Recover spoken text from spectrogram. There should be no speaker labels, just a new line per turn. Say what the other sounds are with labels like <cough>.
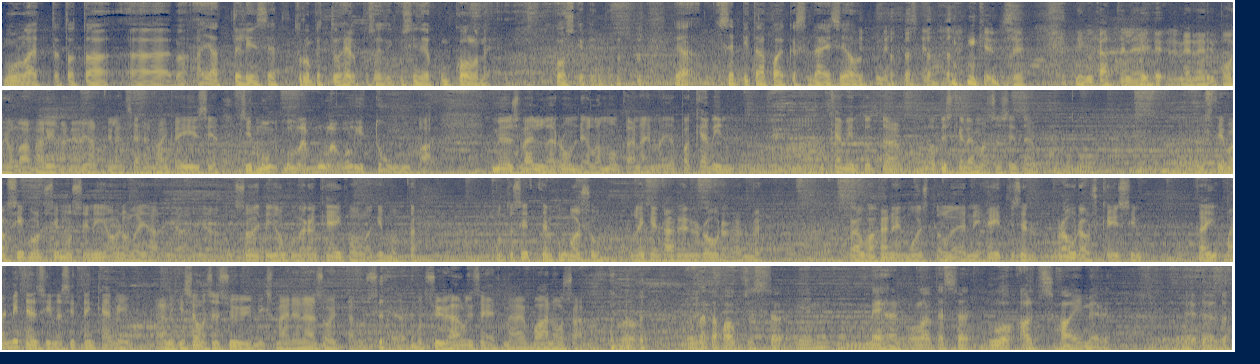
mulla, että tota, ää, mä ajattelin se, että trumpetti on helppo soittaa, kun siinä on kolme kosketin. Ja se pitää paikkansa, näin se on. <laughs>
Kyllä se, niin kuin kattelee Werneri Pohjolaa välillä, niin ajattelee, että sehän on aika easy. Siis mulla, mulla oli tuupa myös välillä rundeilla mukana. Ja mä jopa kävin, kävin tota, opiskelemassa sitä Stefan Simon Simonsenin johdolla ja, ja, ja soitin jonkun verran keikollakin, mutta, mutta sitten Puosu, legendaarinen roudaramme, rauha hänen muistolleen, niin heitti sen roudauskeissin tai vai miten siinä sitten kävi? Ainakin se on se syy, miksi mä en enää soittanut sitä. Mutta syyhän oli se, että mä en vaan osannut. No,
joka tapauksessa, niin mehän ollaan tässä duo Alzheimer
